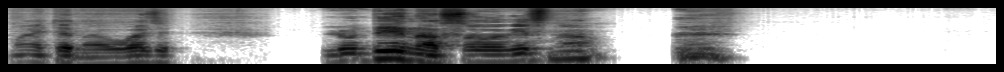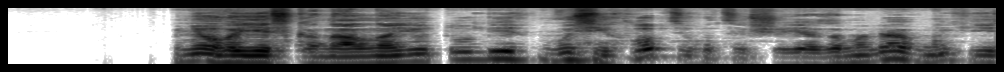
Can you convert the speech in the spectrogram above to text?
майте на увазі. Людина совісна. У нього є канал на Ютубі. В усіх хлопців, оцих, що я замовляв, в них є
